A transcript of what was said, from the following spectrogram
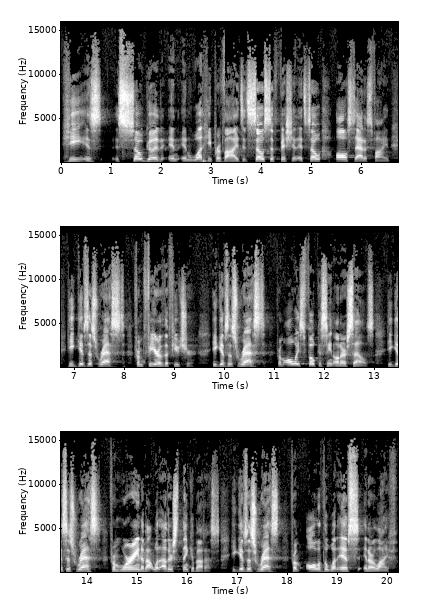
He is, is so good in, in what He provides, it's so sufficient, it's so all satisfying. He gives us rest from fear of the future, He gives us rest from always focusing on ourselves. He gives us rest from worrying about what others think about us. He gives us rest from all of the what ifs in our life.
